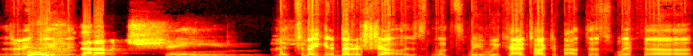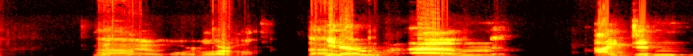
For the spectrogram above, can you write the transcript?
Is there Ooh, anything that I would change. to make it a better show? Is let's we, we kind of talked about this with uh With, um, uh, Orville. Orville. So, You know, um, I didn't.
